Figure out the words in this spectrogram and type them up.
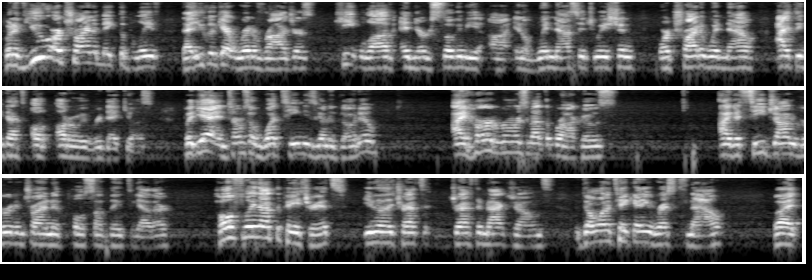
But if you are trying to make the belief that you could get rid of Rodgers, keep Love, and you're still going to be uh, in a win now situation or try to win now, I think that's utterly ridiculous. But yeah, in terms of what team he's going to go to, I heard rumors about the Broncos. I could see Jon Gruden trying to pull something together. Hopefully not the Patriots, even though they drafted, drafted Mac Jones. Don't want to take any risks now, but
